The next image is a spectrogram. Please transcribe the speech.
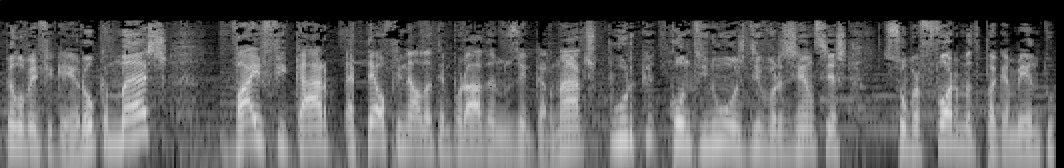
pelo Benfica em Arouca, mas vai ficar até ao final da temporada nos encarnados porque continuam as divergências sobre a forma de pagamento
